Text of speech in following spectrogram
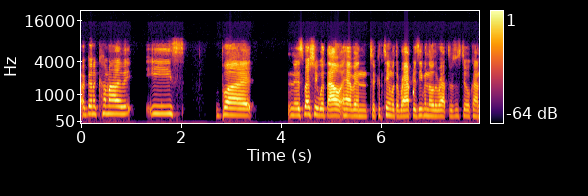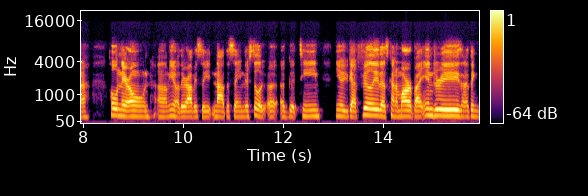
are gonna come out of the East, but especially without having to contend with the Raptors, even though the Raptors are still kind of holding their own. Um, you know, they're obviously not the same. They're still a, a good team. You know, you got Philly that's kind of marred by injuries, and I think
